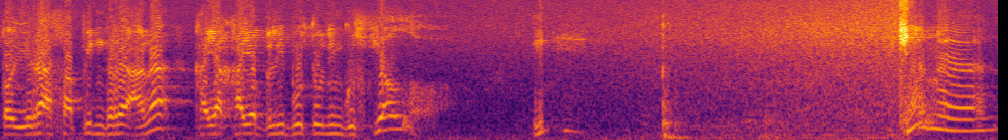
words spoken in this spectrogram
toi rasa pinter anak, kaya-kaya beli butuh Gusti Allah. Ini. Jangan.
